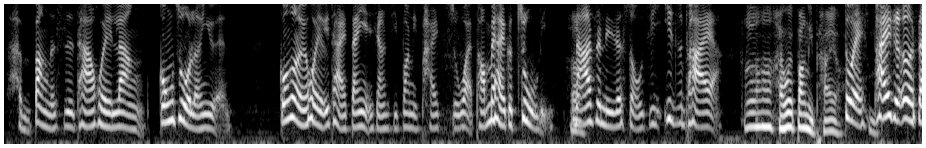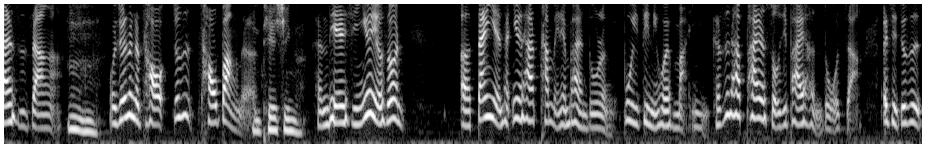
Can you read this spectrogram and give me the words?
很棒的是，它会让工作人员。工作人员会有一台单眼相机帮你拍之外，旁边还有一个助理嗯拿着你的手机一直拍啊，嗯，还会帮你拍哦。对，拍个二三十张啊，嗯，嗯我觉得那个超就是超棒的，很贴心啊。很贴心，因为有时候呃单眼他，因为他他每天拍很多人，不一定你会满意。可是他拍的手机拍很多张，而且就是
